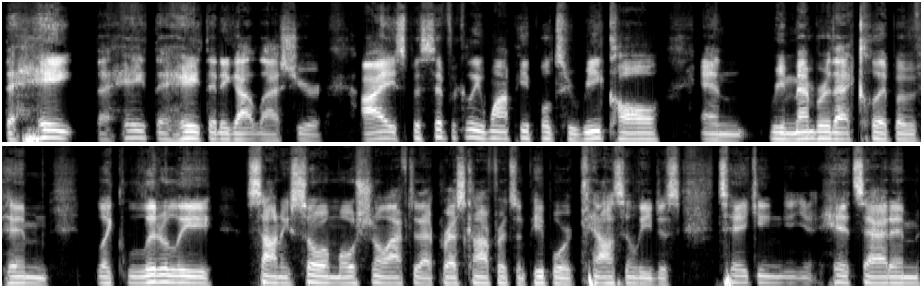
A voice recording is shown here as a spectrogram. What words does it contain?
the hate, the hate, the hate that he got last year. I specifically want people to recall and remember that clip of him, like literally sounding so emotional after that press conference, and people were constantly just taking you know, hits at him,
